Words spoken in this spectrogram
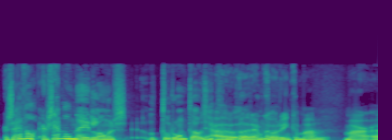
Er zijn wel, er zijn wel Nederlanders... Toronto is... Ja, Remco een... Rinkema. Maar... Uh,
